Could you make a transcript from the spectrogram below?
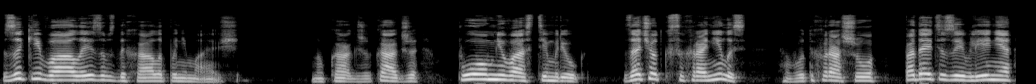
закивала и завздыхала понимающе. «Ну как же, как же, помню вас, Темрюк. Зачетка сохранилась? Вот и хорошо. Подайте заявление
